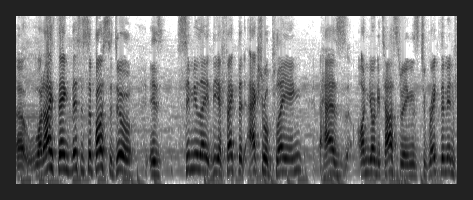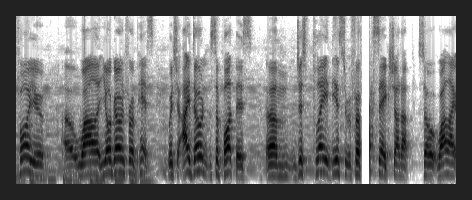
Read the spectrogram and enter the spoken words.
Uh, what I think this is supposed to do is simulate the effect that actual playing has on your guitar strings to break them in for you uh, while you're going for a piss. Which I don't support this. Um, just play the instrument for fuck's sake, shut up. So while I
